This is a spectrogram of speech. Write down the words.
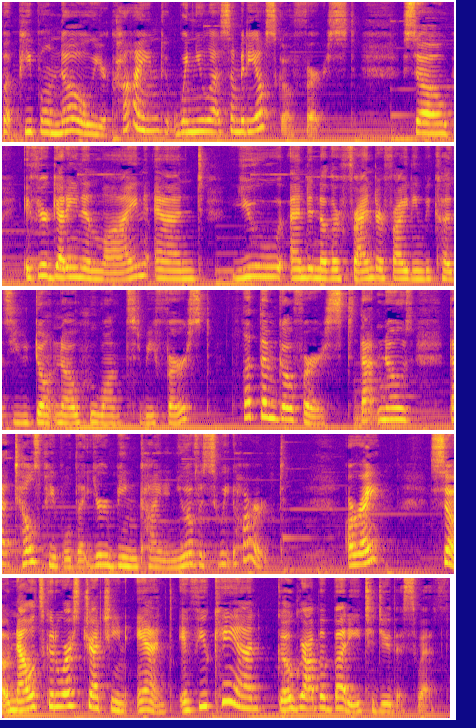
but people know you're kind when you let somebody else go first. So, if you're getting in line and you and another friend are fighting because you don't know who wants to be first, let them go first. That knows that tells people that you're being kind and you have a sweet heart. All right? So now let's go to our stretching, and if you can, go grab a buddy to do this with.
